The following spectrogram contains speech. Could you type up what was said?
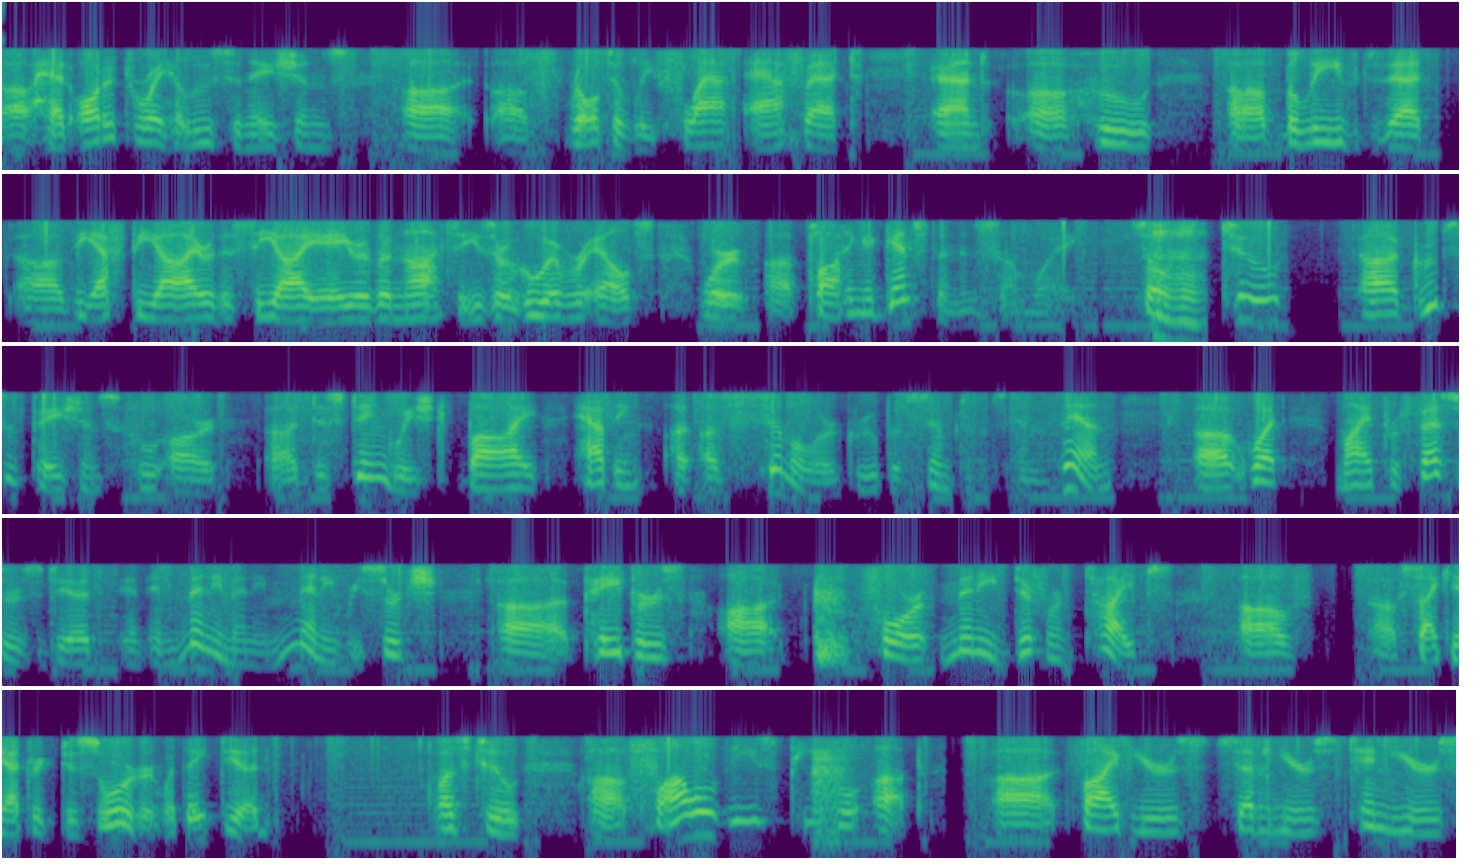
uh, had auditory hallucinations, relatively flat affect, and who believed that uh, the FBI or the CIA or the Nazis or whoever else were uh, plotting against them in some way. So, mm-hmm. two uh, groups of patients who are uh, distinguished by having a, a, similar group of symptoms. And then, uh, what my professors did in, in many, many, many research uh, papers uh, for many different types of, of psychiatric disorder. What they did was to uh, follow these people up uh, five years, seven years, ten years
